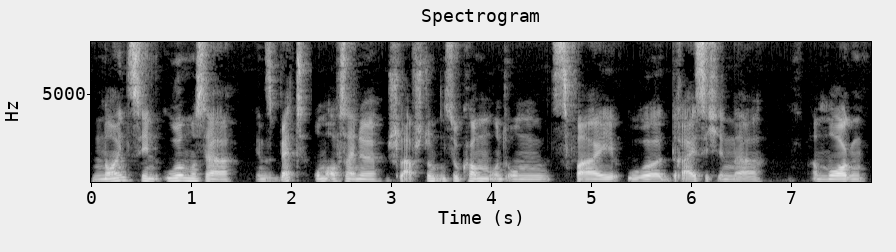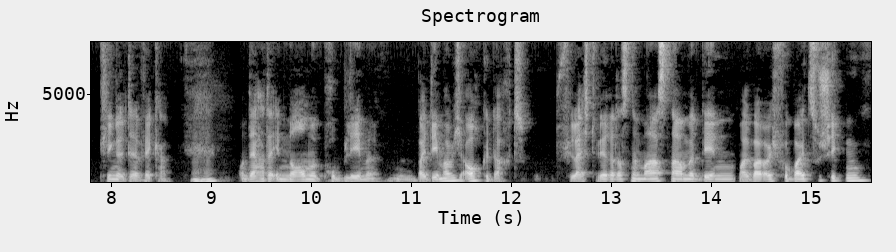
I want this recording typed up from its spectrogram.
19 Uhr muss er ins Bett, um auf seine Schlafstunden zu kommen und um 2.30 Uhr in der, am Morgen klingelt der Wecker. Mhm. Und der hatte enorme Probleme. Bei dem habe ich auch gedacht, vielleicht wäre das eine Maßnahme, den mal bei euch vorbeizuschicken.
